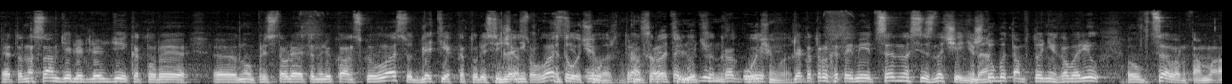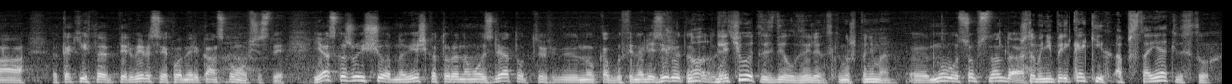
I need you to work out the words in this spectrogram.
Да, Это на самом деле для людей, которые э, ну, представляют американскую власть, для тех, которые сейчас них во власти, это очень важно. Трампа, это люди, как бы, очень важно. для которых это имеет ценность и значение. Да. Что бы там кто ни говорил в целом там, о каких-то перверсиях в американском обществе. Я скажу еще одну вещь, которая, на мой взгляд, вот, э, ну, как бы финализирует Но этот для вот, чего это сделал Зеленский, мы же понимаем. э, Ну, собственно, да. Чтобы ни при каких обстоятельствах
